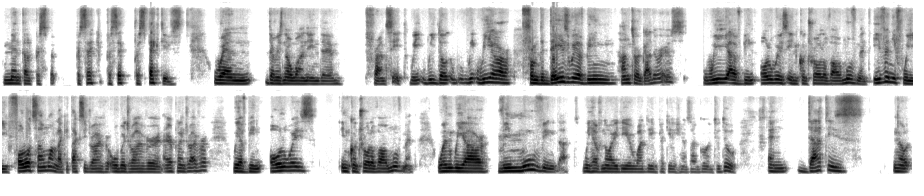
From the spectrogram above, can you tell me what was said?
mental perspe- perspectives when there is no one in the front seat. We we don't we, we are from the days we have been hunter gatherers. We have been always in control of our movement. Even if we followed someone like a taxi driver, Uber driver, an airplane driver, we have been always in control of our movement. When we are removing that, we have no idea what the implications are going to do. And that is, you know,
